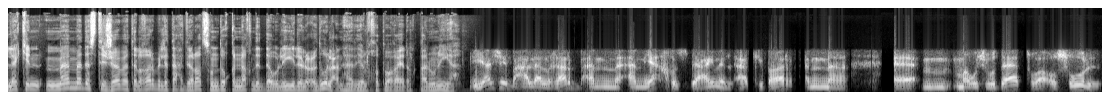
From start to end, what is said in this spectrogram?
لكن ما مدى استجابة الغرب لتحذيرات صندوق النقد الدولي للعدول عن هذه الخطوة غير القانونية؟ يجب على الغرب أن أن يأخذ بعين الاعتبار أن آه، موجودات وأصول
